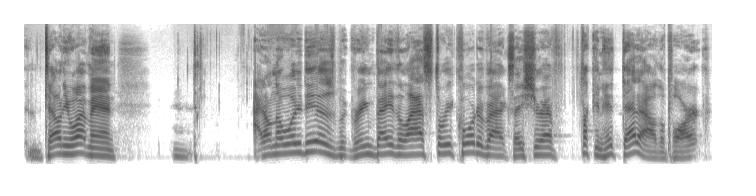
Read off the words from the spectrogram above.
I'm telling you what, man. I don't know what it is, but Green Bay, the last three quarterbacks, they sure have fucking hit that out of the park.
